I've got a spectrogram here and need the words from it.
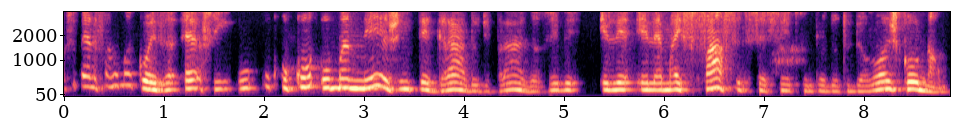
Sibeli, fala uma coisa é assim, o, o, o, manejo integrado de pragas, ele, ele, ele é mais fácil de ser feito com produto biológico ou não?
